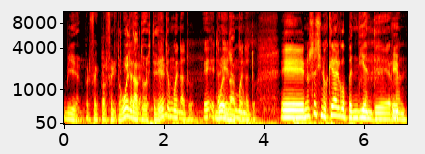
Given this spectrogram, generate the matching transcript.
Bien, perfecto, perfecto. Buen dato este. Este es un buen dato. es un buen dato. Eh, no sé si nos queda algo pendiente, Hernán.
